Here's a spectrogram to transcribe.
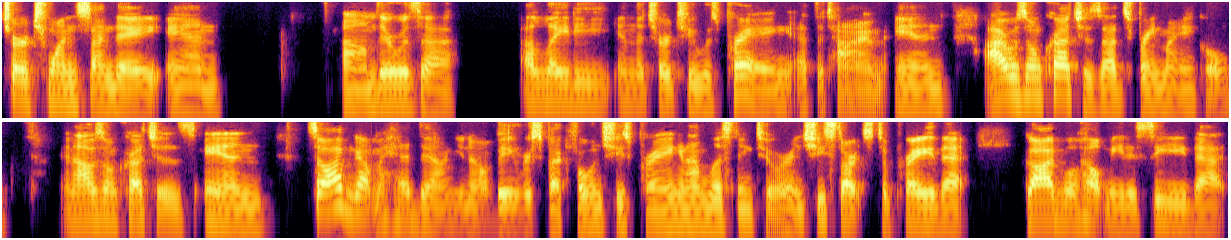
church one Sunday, and um, there was a a lady in the church who was praying at the time and i was on crutches. I'd sprained my ankle and i was on crutches and so i've got my head down you know being respectful and she's praying and i'm listening to her and she starts to pray that god will help me to see that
